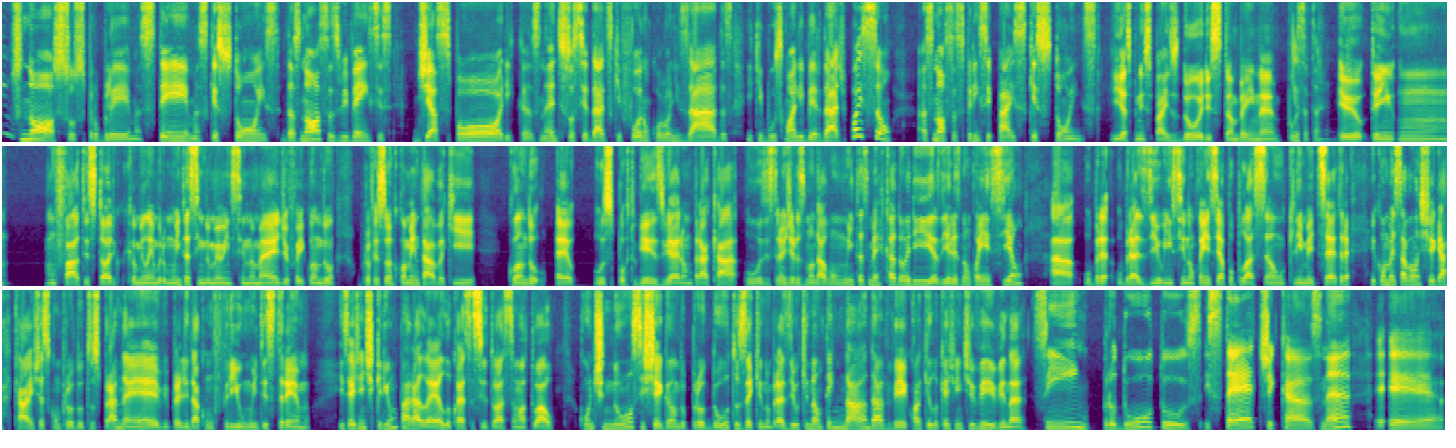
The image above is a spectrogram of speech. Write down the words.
E os nossos problemas, temas, questões das nossas vivências diaspóricas, né, de sociedades que foram colonizadas e que buscam a liberdade, quais são as nossas principais questões? E as principais dores também, né? Porque Exatamente. Eu tenho um, um fato histórico que eu me lembro muito assim do meu ensino médio foi quando o professor comentava que quando é, os portugueses vieram para cá, os estrangeiros mandavam muitas mercadorias e eles não conheciam a, o, o Brasil em si, não conhecia a população, o clima, etc. E começavam a chegar caixas com produtos para neve, para lidar com frio muito extremo. E se a gente cria um paralelo com essa situação atual, continuam se chegando produtos aqui no Brasil que não tem nada a ver com aquilo que a gente vive, né? Sim, produtos, estéticas, né? É, é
